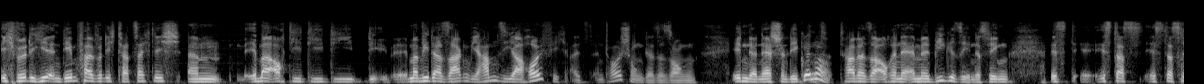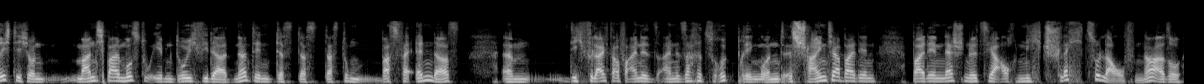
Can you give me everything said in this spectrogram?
ich würde hier in dem Fall würde ich tatsächlich ähm, immer auch die, die, die, die, immer wieder sagen, wir haben sie ja häufig als Enttäuschung der Saison in der National League genau. und teilweise auch in der MLB gesehen. Deswegen ist, ist das, ist das richtig. Und manchmal musst du eben durch wieder, ne, den, das, das, dass du was veränderst, ähm, dich vielleicht auf eine, eine Sache zurückbringen. Und es scheint ja bei den, bei den Nationals ja auch nicht schlecht zu laufen. Ne? Also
